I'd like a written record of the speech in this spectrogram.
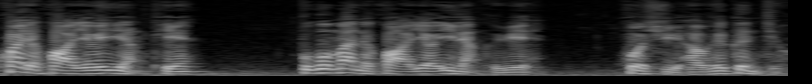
快的话要一两天，不过慢的话要一两个月，或许还会更久。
